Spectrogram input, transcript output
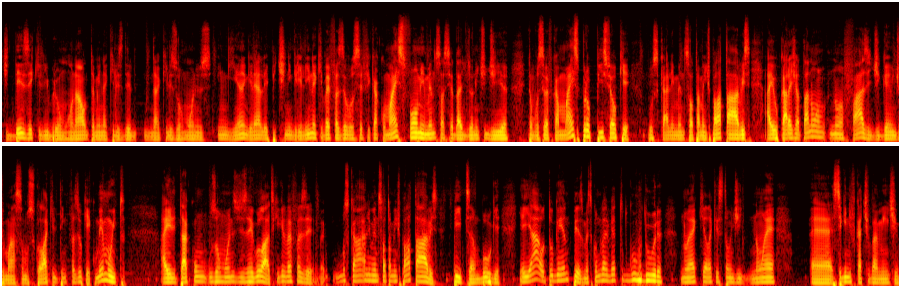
de desequilíbrio hormonal, também naqueles, de, naqueles hormônios yin yang, né, leptina e grelina, que vai fazer você ficar com mais fome e menos saciedade durante o dia. Então você vai ficar mais propício ao quê? Buscar alimentos altamente palatáveis. Aí o cara já tá numa, numa fase de ganho de massa muscular que ele tem que fazer o quê? Comer muito. Aí ele tá com os hormônios desregulados. O que, que ele vai fazer? Vai buscar alimentos altamente palatáveis, pizza, hambúrguer. E aí, ah, eu tô ganhando peso, mas quando vai ver é tudo gordura. Não é aquela questão de. Não é, é significativamente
